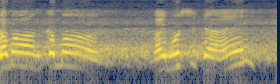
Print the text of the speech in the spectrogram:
Come on, come on. May música, eh?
